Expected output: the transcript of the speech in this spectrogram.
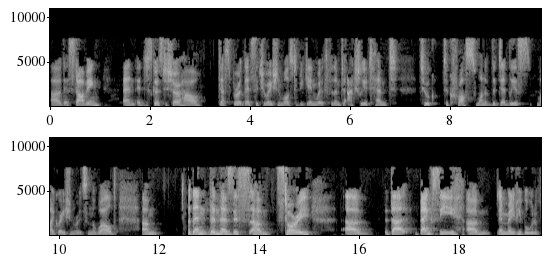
uh, they're starving, and it just goes to show how desperate their situation was to begin with for them to actually attempt to to cross one of the deadliest migration routes in the world. Um, but then then there's this um, story uh, that Banksy um, and many people would have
